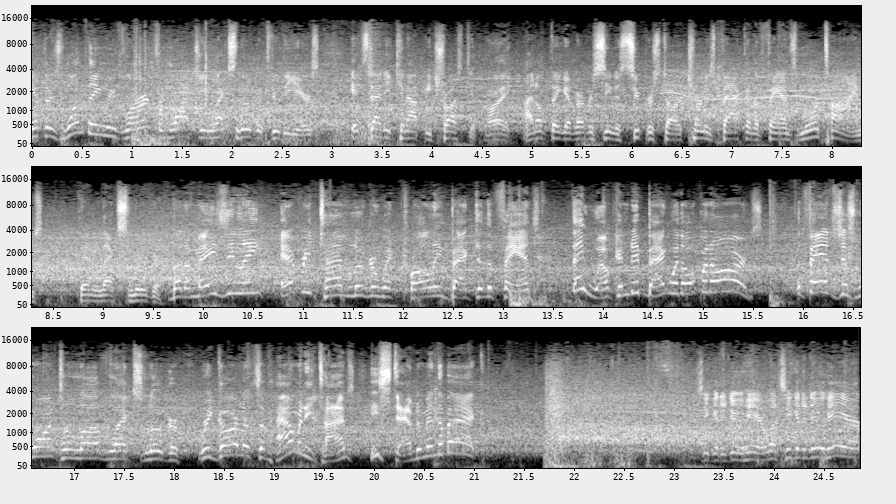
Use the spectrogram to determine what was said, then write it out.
If there's one thing we've learned from watching Lex Luger through the years, it's that he cannot be trusted. Right. I don't think I've ever seen a superstar turn his back on the fans more times than Lex Luger. But amazingly, every time Luger went crawling back to the fans, they welcomed him back with open arms. The fans just want to love Lex Luger, regardless of how many times he stabbed him in the back. What's he going to do here? What's he going to do here?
